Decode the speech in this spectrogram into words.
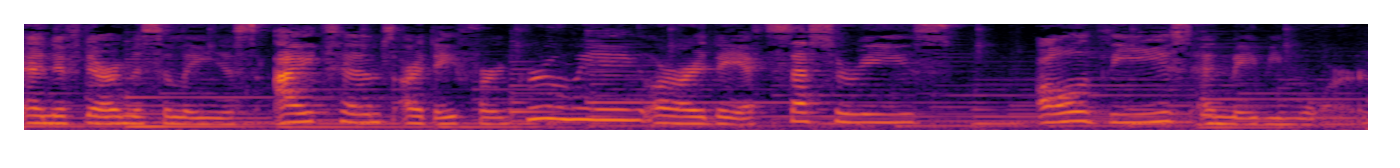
And if there are miscellaneous items, are they for grooming or are they accessories? All these and maybe more.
